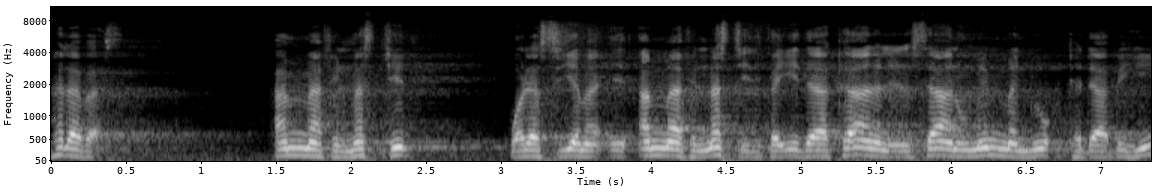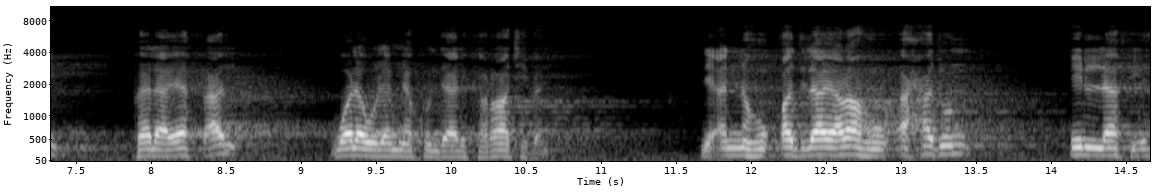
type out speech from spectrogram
فلا بأس. أما في المسجد ولا سيما أما في المسجد فإذا كان الإنسان ممن يقتدى به فلا يفعل ولو لم يكن ذلك راتبا لأنه قد لا يراه أحد إلا في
